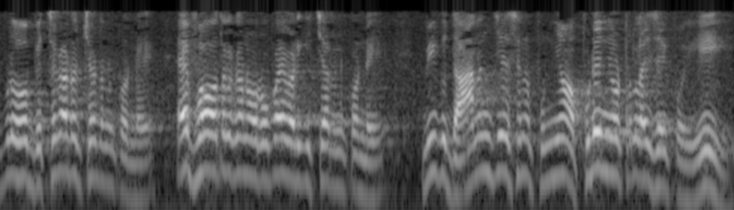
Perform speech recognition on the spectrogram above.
ఇప్పుడు బిచ్చగాడు వచ్చాడు అనుకోండి ఏ భోవతలకనో రూపాయి వాడికి ఇచ్చారనుకోండి మీకు దానం చేసిన పుణ్యం అప్పుడే న్యూట్రలైజ్ అయిపోయి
